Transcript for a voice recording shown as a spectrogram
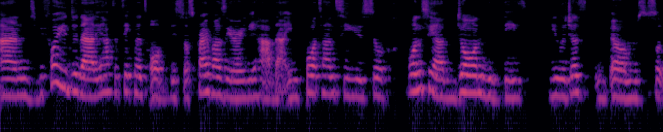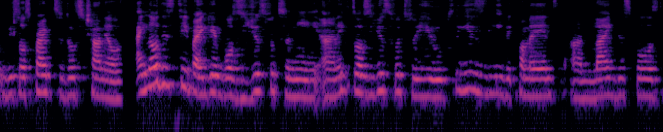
And before you do that you have to take note of the subscribers you already have that are important to you. So once you are done with these you will just um so resubscribe to those channels. I know this tip i gave was useful to me and if it was useful to you please leave a comment and like this post.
